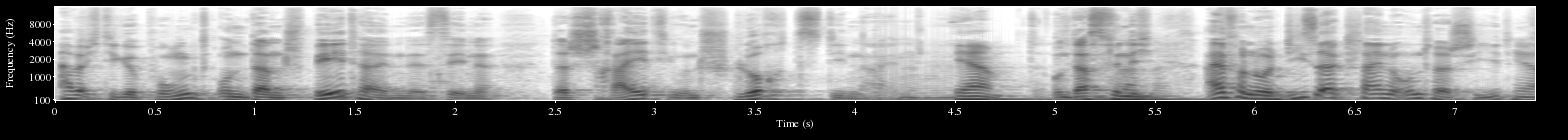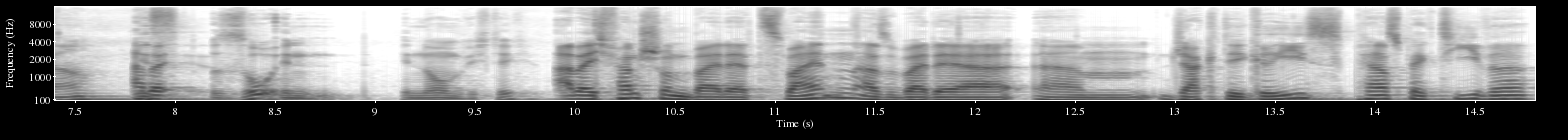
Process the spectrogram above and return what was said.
Aber- wichtige Punkt. Und dann später in der Szene, da schreit sie und schluchzt die Nein. Ja. Und das finde ich, einfach nur dieser kleine Unterschied Ja. Aber- ist so in, enorm wichtig. Aber ich fand schon bei der zweiten, also bei der ähm, Jacques de Gries Perspektive,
